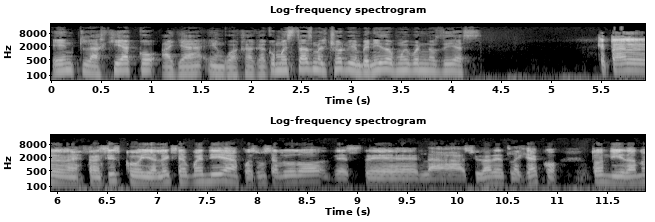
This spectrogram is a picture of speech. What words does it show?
en Tlajiaco, allá en Oaxaca. ¿Cómo estás, Melchor? Bienvenido, muy buenos días. ¿Qué tal, Francisco y Alexia? Buen día. Pues un saludo desde la ciudad de Tlajiaco. Tony Dano,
